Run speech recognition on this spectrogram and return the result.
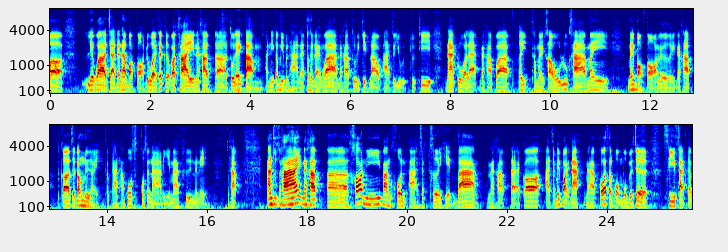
ก็เรียกว่าจะแนะนำบอกต่อด้วย ถ้าเกิดว่าใครนะครับตัวเลขต่ำอันนี้ก็มีปัญหาแล้วก็แสดงว่านะครับธุรกิจเราอาจจะอยู่จุดที่น่ากลัวแล้วนะครับว่าเฮ้ยทำไมเขาลูกค้าไม่ไม่บอกต่อเลยนะครับก็จะต้องเหนื่อยกับการทำโฆษณาอย่างนี้มากขึ้นนั่นเองนะครับ อันสุดท้ายนะครับข้อนี้บางคนอาจจะเคยเห็นบ้างนะครับ แต่ก็อาจจะไม่บ่อยนักนะครับ เพราะว่าสำหรับผมผมจะเจอ CSAT กับ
